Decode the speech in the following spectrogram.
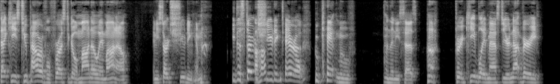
That key's too powerful for us to go mano a mano. And he starts shooting him. he just starts uh-huh. shooting Terra, who can't move. And then he says, Huh, for a Keyblade Master, you're not very.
